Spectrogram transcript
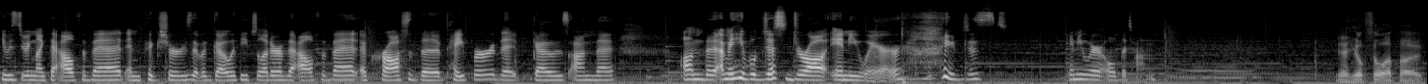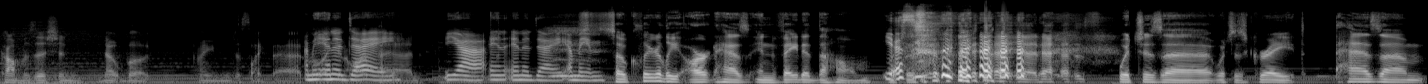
he was doing like the alphabet and pictures that would go with each letter of the alphabet across the paper that goes on the on the I mean he will just draw anywhere. he just anywhere all the time. Yeah, he'll fill up a composition notebook. I mean, just like that. I mean, or in a day. iPad. Yeah, in in a day. I mean, So clearly, art has invaded the home. which Yes. is- yeah, it has. which is uh which is great has um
